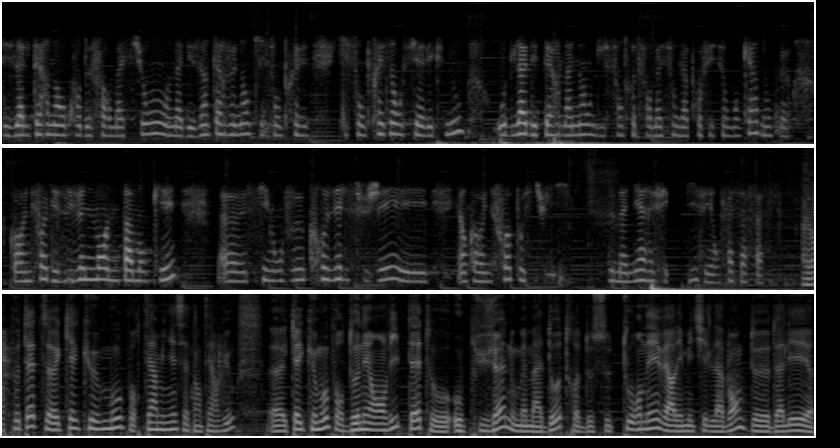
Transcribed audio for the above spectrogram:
des alternants en cours de formation, on a des intervenants qui sont, présents aussi avec nous, au-delà des permanents du centre de formation de la profession bancaire. Donc, euh, encore une fois, des événements à ne pas manquer euh, si l'on veut creuser le sujet et, et encore une fois postuler de manière effective et en face à face. Alors peut-être euh, quelques mots pour terminer cette interview, euh, quelques mots pour donner envie peut-être aux, plus jeunes ou même à d'autres de se tourner vers les métiers de la banque, d'aller euh,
